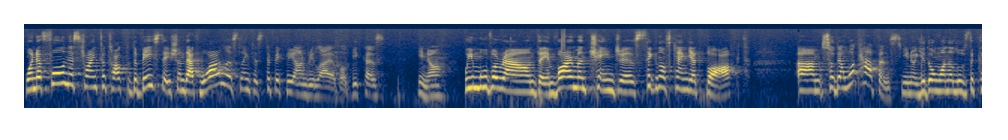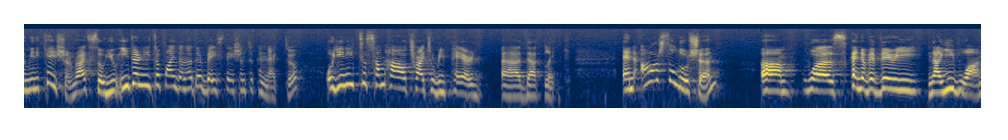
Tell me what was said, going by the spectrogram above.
when a phone is trying to talk to the base station, that wireless link is typically unreliable because, you know, we move around, the environment changes, signals can get blocked. Um, so then what happens? You know, you don't want to lose the communication, right? So you either need to find another base station to connect to, or you need to somehow try to repair uh, that link. And our solution um, was kind of a very naive one,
